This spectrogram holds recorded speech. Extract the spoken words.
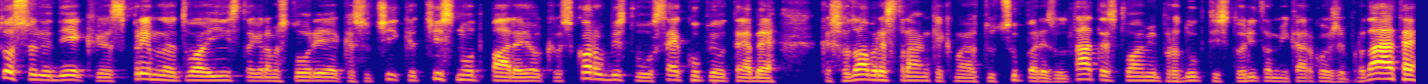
To so ljudje, ki spremljajo tvoje Instagram storije, ki so či, ki čisto odpadajo, ki skoraj v bistvu vse kupijo od tebe, ki so dobre stranke, ki imajo tudi super rezultate s tvojimi produkti, storitvami, kar ko že prodajate.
